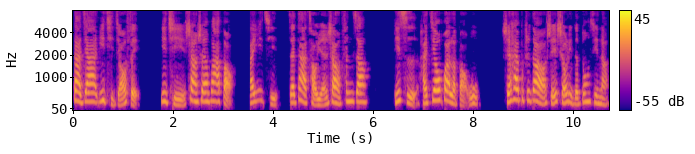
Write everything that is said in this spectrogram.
大家一起剿匪，一起上山挖宝，还一起在大草原上分赃，彼此还交换了宝物。谁还不知道谁手里的东西呢？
